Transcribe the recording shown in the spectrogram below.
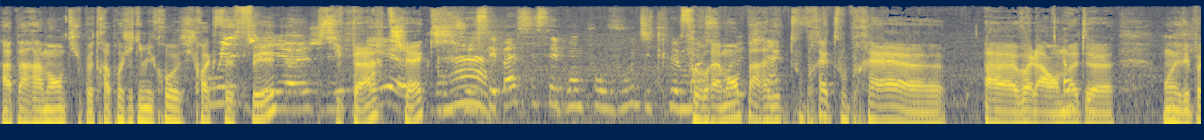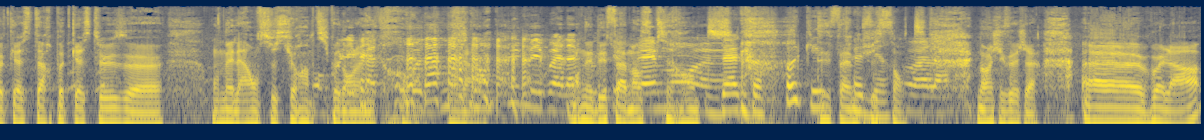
Apparemment, tu peux te rapprocher du micro, je crois que c'est fait. euh, Super, check. donc Je sais pas si c'est bon pour vous, dites-le moi. Faut sur vraiment le parler chat. tout près, tout près. euh, euh, voilà, en mode, euh, on est des podcasteurs, podcasteuses, euh, on est là, on se susurre un petit peu dans le micro. Voilà. plus, voilà, On est faut des femmes inspirantes. euh, D'accord, ok, Des femmes très bien. puissantes. Voilà. Non, j'exagère. Euh, voilà.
